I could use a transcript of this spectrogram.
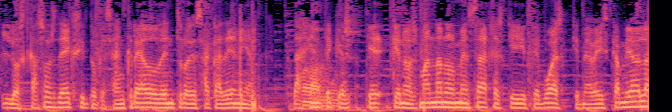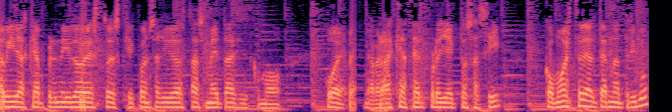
los casos de éxito que se han creado dentro de esa academia, la gente que, que, nos manda unos mensajes que dice, pues que me habéis cambiado la vida, es que he aprendido esto, es que he conseguido estas metas, y es como, pues la verdad es que hacer proyectos así, como este de Alternatribu,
